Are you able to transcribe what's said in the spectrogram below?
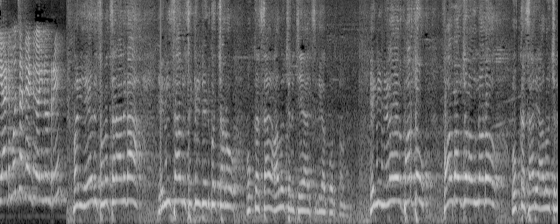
ఈ అడి ముచ్చట్లేంటి అయినుండ్రి? మరి ఏడు సంవత్సరాలుగా ఎన్నిసార్లు సెక్రటరీకి వచ్చారో ఒక్కసారి ఆలోచన చేయాల్సిందిగా కోరుతాను ఎన్ని నెలల పాటు ఫామ్ హౌస్లో ఉన్నాడో ఒక్కసారి ఆలోచన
